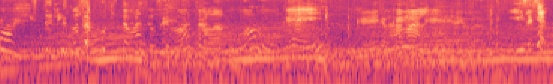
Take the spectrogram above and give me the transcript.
Uy, este le gusta un poquito más, ¿no? Pero, wow, ok. Ok, Nada mal, ¿eh? Y Listo. sí.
